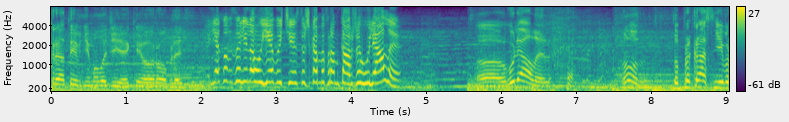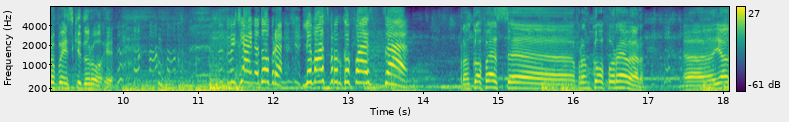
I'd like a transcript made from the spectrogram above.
креативні, молоді, які його роблять. Як вам взагалі на Гуєвичі стежками Франка вже гуляли? Е, Гуляли. Ну, то прекрасні європейські дороги. Ну, звичайно, добре. Для вас Франкофест це. Франкофест це Франко Форевер. Е, Я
